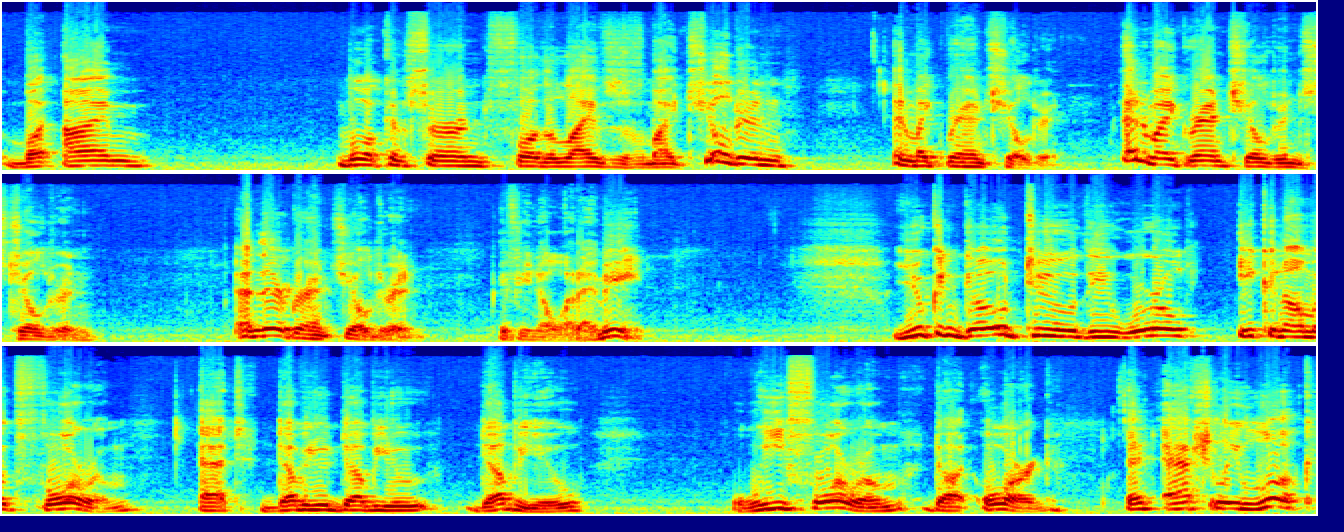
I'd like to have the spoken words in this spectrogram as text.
But I'm more concerned for the lives of my children and my grandchildren, and my grandchildren's children, and their grandchildren, if you know what I mean. You can go to the World Economic Forum at www.weforum.org and actually look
